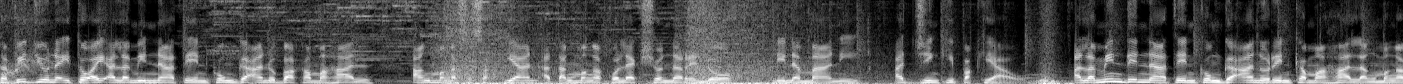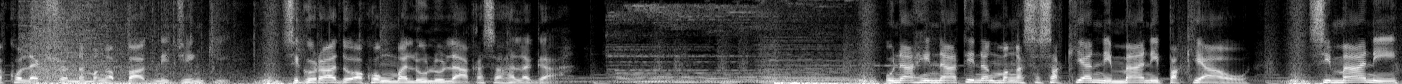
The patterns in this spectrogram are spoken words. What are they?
Sa video na ito ay alamin natin kung gaano ba kamahal ang mga sasakyan at ang mga koleksyon na relo ni Manny at Jinky Pacquiao. Alamin din natin kung gaano rin kamahal ang mga koleksyon ng mga bag ni Jinky. Sigurado akong malulula ka sa halaga. Unahin natin ang mga sasakyan ni Manny Pacquiao. Si Manny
